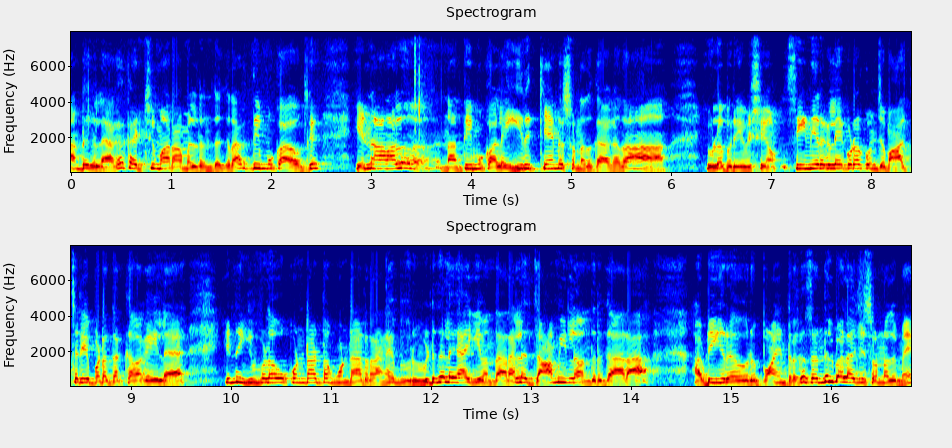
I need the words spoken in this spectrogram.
ஆண்டுகளாக கட்சி மாறாமல் இருந்திருக்கிறார். திமுகவுக்கு என்ன ஆனாலும் நான் திமுகவில் இருக்கேன்னு சொன்னதுக்காக தான் இவ்வளோ பெரிய விஷயம். சீனியர்களே கூட கொஞ்சம் ஆச்சரியப்படத்தக்க வகையில் என்ன இவ்வளவு கொண்டாட்டம் கொண்டாடுறாங்க? இப்போ இவர் விடுதலை ஆகி வந்தாரா? இல்லை ஜாமீனில் வந்திருக்காரா? அப்படிங்கிற ஒரு பாயிண்ட் இருக்குது செந்தில் பாலாஜி சொன்னதுமே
